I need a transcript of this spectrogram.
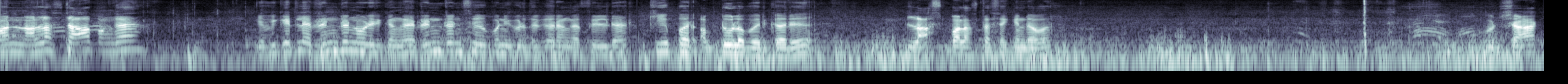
ஆன் நல்லா ஸ்டாப் அங்கே. இங்கே விக்கெட்டில் ரெண்டு ரன் ஓடிருக்காங்க. ரெண்டு ரன் சேவ் பண்ணி கொடுத்துருக்காரு அங்கே ஃபீல்டர் கீப்பர் அப் டூவில் போயிருக்காரு. Last ball of the second over good shot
